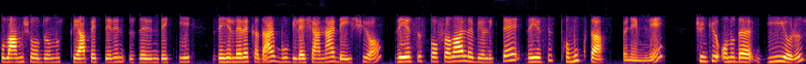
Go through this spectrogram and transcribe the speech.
kullanmış olduğumuz kıyafetlerin üzerindeki zehirlere kadar bu bileşenler değişiyor. Zehirsiz sofralarla birlikte zehirsiz pamuk da önemli. Çünkü onu da giyiyoruz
